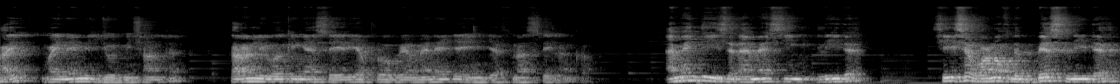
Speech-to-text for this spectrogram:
Hi, my name is Jude Nishanta, currently working as Area Program Manager in Jaffna, Sri Lanka. Amenthi is an amazing leader. She is one of the best leaders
